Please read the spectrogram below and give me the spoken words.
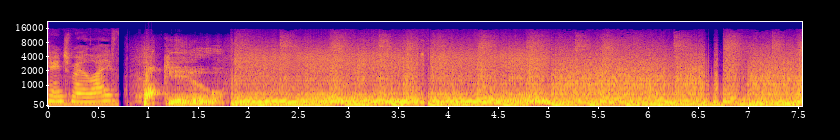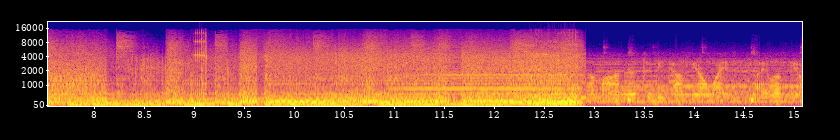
And change my life. Fuck you. I'm honored to become your wife. I love you.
